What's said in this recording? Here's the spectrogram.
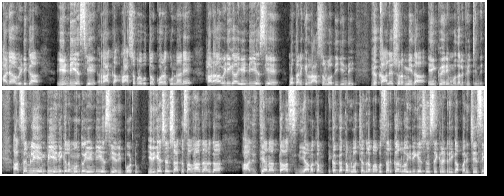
హడావిడిగా ఎన్డీఎస్ఏ రాక. రాష్ట్ర ప్రభుత్వం కోరకుండానే హడావిడిగా ఎన్డీఎస్ఏ మొత్తానికి రాష్ట్రంలో దిగింది. ఇక కాళేశ్వరం మీద ఎంక్వైరీ మొదలుపెట్టింది. అసెంబ్లీ ఎంపీ ఎన్నికల ముందు ఎన్డీఎస్ఏ రిపోర్టు. ఇరిగేషన్ శాఖ సలహాదారుగా ఆదిత్యనాథ్ దాస్ నియామకం. ఇక గతంలో చంద్రబాబు సర్కార్లో ఇరిగేషన్ సెక్రటరీగా పనిచేసి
